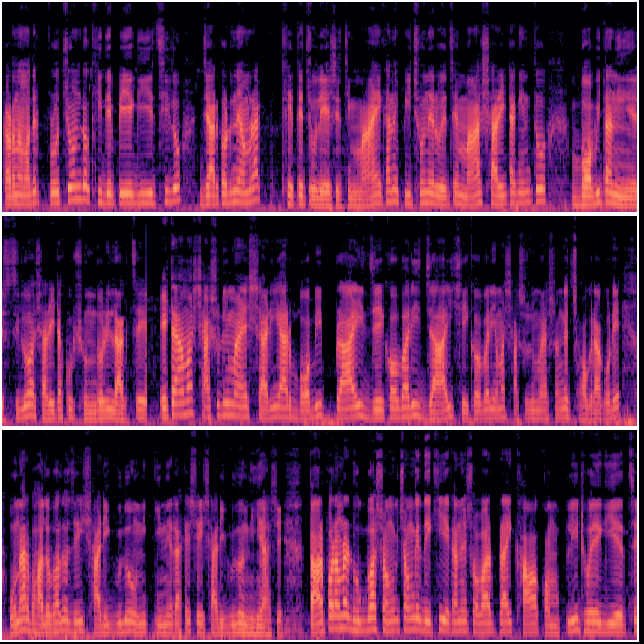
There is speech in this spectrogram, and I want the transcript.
কারণ আমাদের প্রচণ্ড খিদে পেয়ে গিয়েছিল, যার কারণে আমরা খেতে চলে এসেছি। মা এখানে পিছনে রয়েছে। মা শাড়িটা কিন্তু ববিতা নিয়ে এসেছিল, আর শাড়িটা খুব সুন্দরই লাগছে। এটা আমার শাশুড়ি মায়ের শাড়ি আর ববি প্রায় যে কবারই যায়, সেই কবারই আমার শাশুড়ি মায়ের সঙ্গে ঝগড়া করে ওনার ভালো ভালো যেই শাড়িগুলো উনি কিনে রাখে, সেই শাড়িগুলো নিয়ে আসে। তারপর আমরা ঢুকবার সঙ্গে সঙ্গে দেখি এখানে সবার প্রায় খাওয়া কমপ্লিট হয়ে গিয়েছে।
